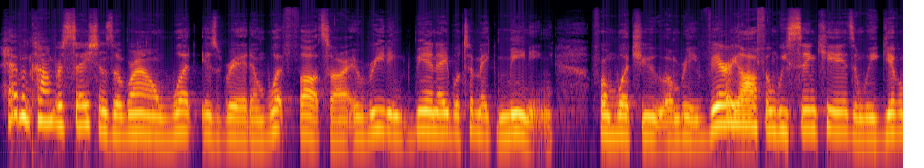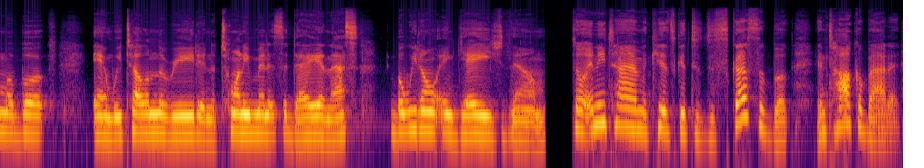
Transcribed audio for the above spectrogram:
Having conversations around what is read and what thoughts are, and reading, being able to make meaning from what you um, read. Very often, we send kids and we give them a book and we tell them to read in the 20 minutes a day, and that's, but we don't engage them So anytime the kids get to discuss a book and talk about it,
